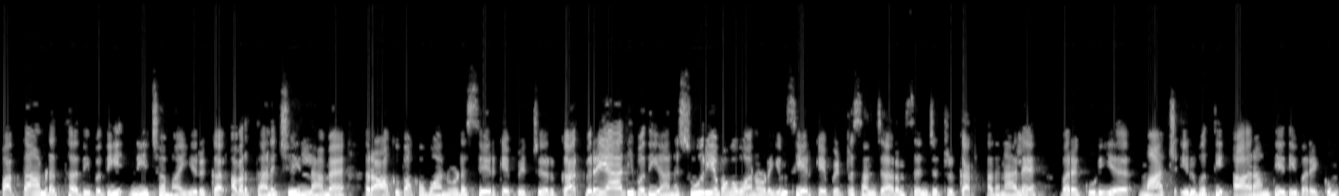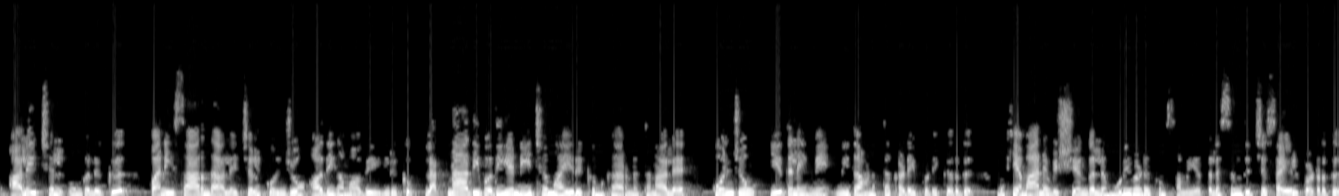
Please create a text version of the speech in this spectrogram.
பத்தாம் இடத்து அதிபதி நீச்சமாய் இருக்கார். அவர் தனிச்சு இல்லாம ராகு பகவானோட சேர்க்கை பெற்று இருக்கார் விரையாதிபதியான சூரிய பகவானோடையும் சேர்க்கை பெற்று சஞ்சாரம் செஞ்சுட்டு இருக்கார் அதனால வரக்கூடிய மார்ச் இருபத்தி ஆறாம் தேதி வரைக்கும் அலைச்சல் உங்களுக்கு பனி சார்ந்த அலைச்சல் கொஞ்சம் அதிகமாகவே இருக்கும். லக்னாதிபதியே நீச்சமாக இருக்கும் காரணத்தினால கொஞ்சம் எதுலையுமே நிதானத்தை கடைபிடிக்கிறது. முக்கியமான விஷயங்கள்ல முடிவெடுக்கும் சமயத்துல சிந்திச்சு செயல்படுறது.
